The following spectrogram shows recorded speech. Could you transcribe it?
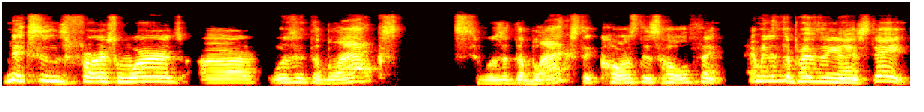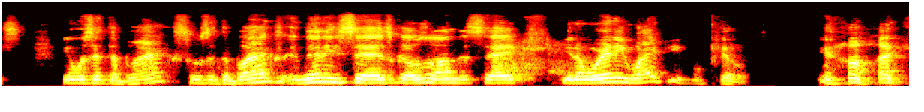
Nixon's first words are, "Was it the blacks? Was it the blacks that caused this whole thing?" I mean, it's the president of the United States. You know, was it the blacks? Was it the blacks? And then he says, goes on to say, you know, were any white people killed? You know, like,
